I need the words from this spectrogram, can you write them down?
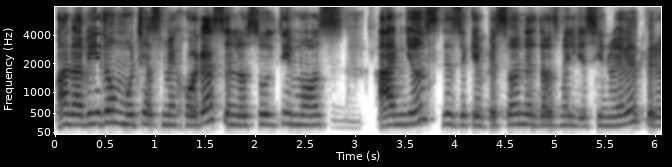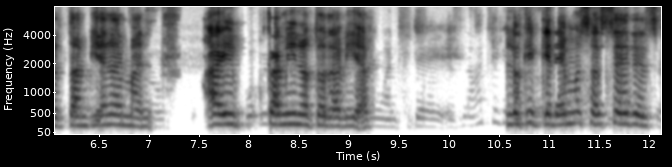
han habido muchas mejoras en los últimos años desde que empezó en el 2019, pero también hay, hay camino todavía. Lo que queremos hacer es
